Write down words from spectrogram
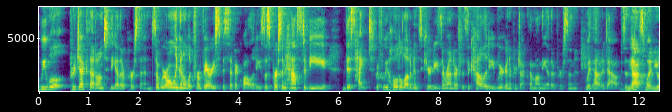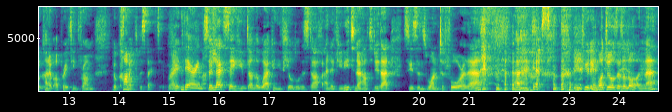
we will project that onto the other person. So we're only going to look for very specific qualities. This person has to be this height. If we hold a lot of insecurities around our physicality, we're going to project them on the other person without a doubt. and that's when you're kind of operating from your karmic perspective, right? Very much. So let's say you've done the work and you've healed all this stuff. And if you need to know how to do that, seasons one to four are there, yes. including modules. There's a lot on there.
